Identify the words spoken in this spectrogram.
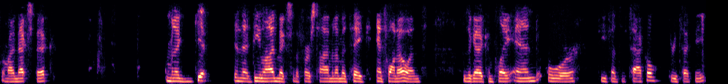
for my next pick. I'm going to get in that D line mix for the first time, and I'm going to take Antwan Owens, who's a guy who can play end or defensive tackle, three technique.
